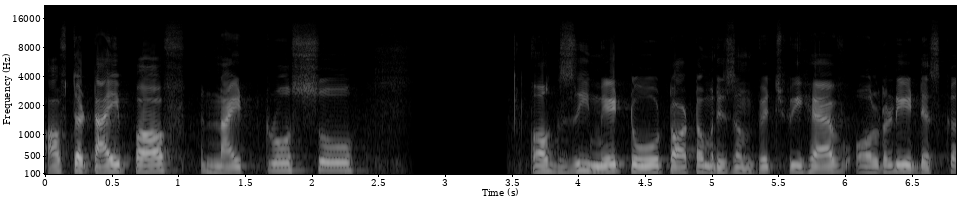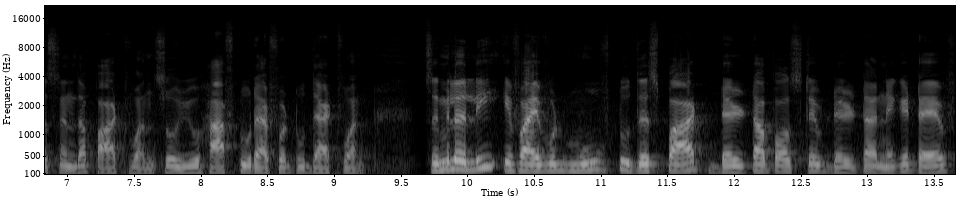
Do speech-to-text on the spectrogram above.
of the type of nitroso oxymato tautomerism which we have already discussed in the part 1 so you have to refer to that one similarly if i would move to this part delta positive delta negative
